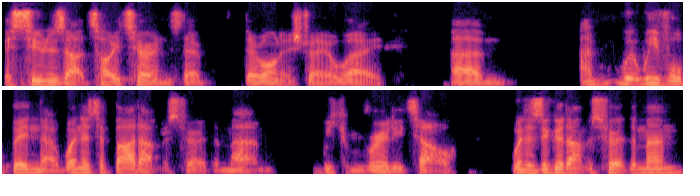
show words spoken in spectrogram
as soon as that tide turns, they're they're on it straight away. Um, and we, have all been there. When there's a bad atmosphere at the Mem, we can really tell. When there's a good atmosphere at the Mem,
